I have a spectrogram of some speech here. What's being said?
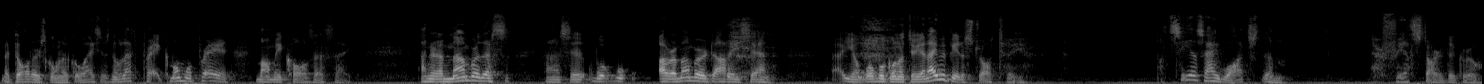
my daughter's going to go. I says, No, let's pray. Come on, we'll pray. And mommy calls us out. And I remember this, and I said, well, well, I remember daddy saying, uh, You know, what we're going to do. And I would be distraught too. But see, as I watched them, their faith started to grow.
